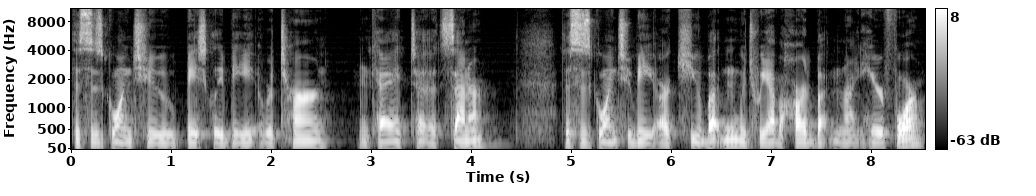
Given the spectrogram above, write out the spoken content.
This is going to basically be a return, okay, to center. This is going to be our Q button, which we have a hard button right here for.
